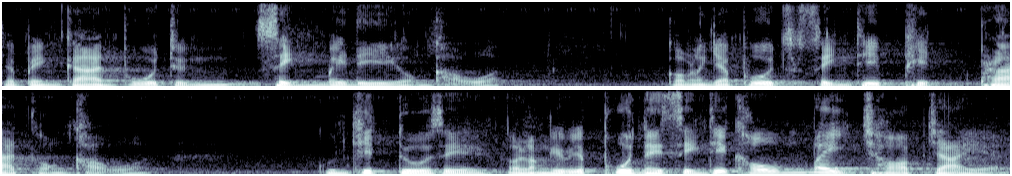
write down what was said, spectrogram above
จะเป็นการพูดถึงสิ่งไม่ดีของเขา กำลังจะพูดสิ่งที่ผิดพลาดของเขา คุณคิดดูสิกำลังจะพูดในสิ่งที่เขาไม่ชอบใจอะ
